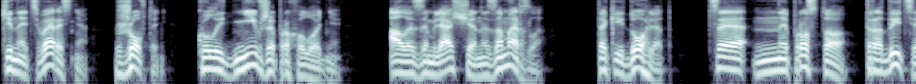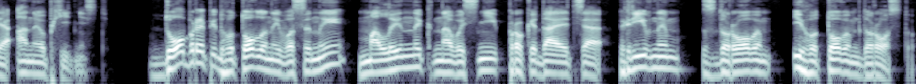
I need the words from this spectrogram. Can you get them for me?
кінець вересня, жовтень, коли дні вже прохолодні, але земля ще не замерзла. Такий догляд це не просто традиція, а необхідність. Добре підготовлений восени малинник навесні прокидається рівним, здоровим і готовим до росту.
